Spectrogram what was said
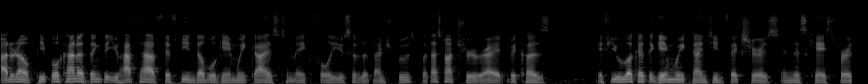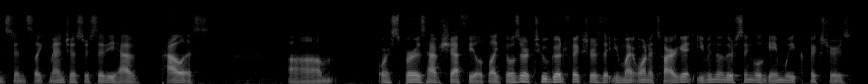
I don't know, people kind of think that you have to have 15 double game week guys to make full use of the bench boost, but that's not true, right? Because if you look at the game week 19 fixtures in this case, for instance, like Manchester City have Palace um or Spurs have Sheffield. Like those are two good fixtures that you might want to target even though they're single game week fixtures.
